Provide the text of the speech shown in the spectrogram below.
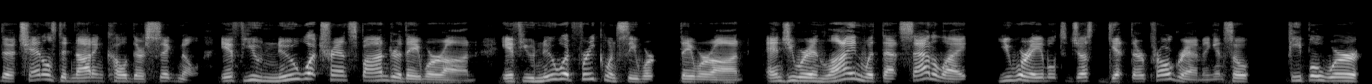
The channels did not encode their signal. If you knew what transponder they were on, if you knew what frequency were, they were on, and you were in line with that satellite, you were able to just get their programming. And so people were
